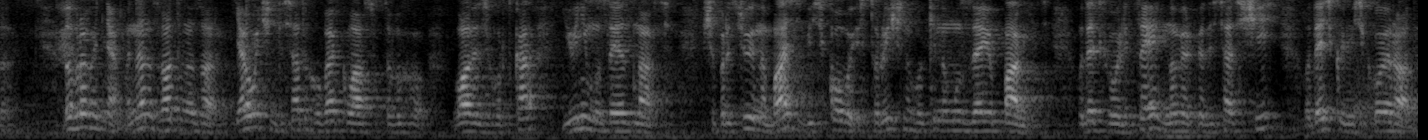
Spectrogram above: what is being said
Да. Доброго дня, мене звати Назар. Я учень 10 В класу та вихованець гуртка Юні музеєзнавці, що працює на базі військово-історичного кіномузею Пам'ять Одеського ліцею номер 56 Одеської міської ради.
